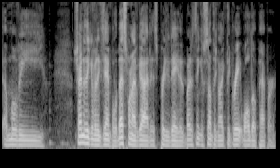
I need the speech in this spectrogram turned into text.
a movie, I'm trying to think of an example. The best one I've got is pretty dated, but I think of something like The Great Waldo Pepper.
